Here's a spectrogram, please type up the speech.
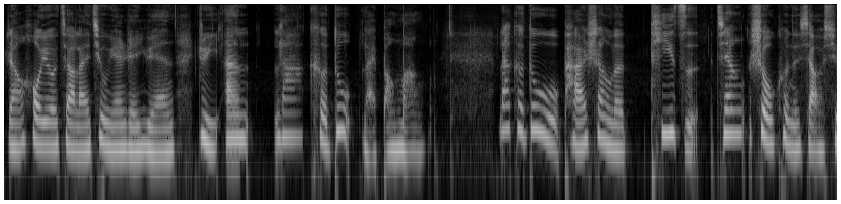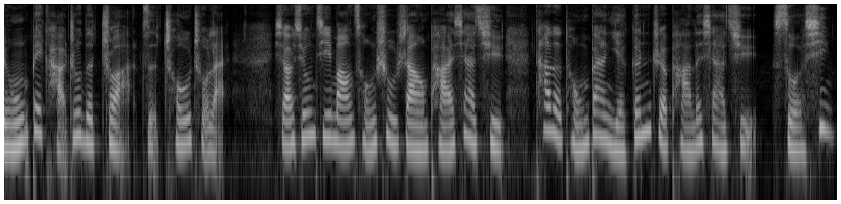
然后又叫来救援人员瑞安·拉克杜来帮忙。拉克杜爬上了。梯子将受困的小熊被卡住的爪子抽出来，小熊急忙从树上爬下去，它的同伴也跟着爬了下去。所幸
